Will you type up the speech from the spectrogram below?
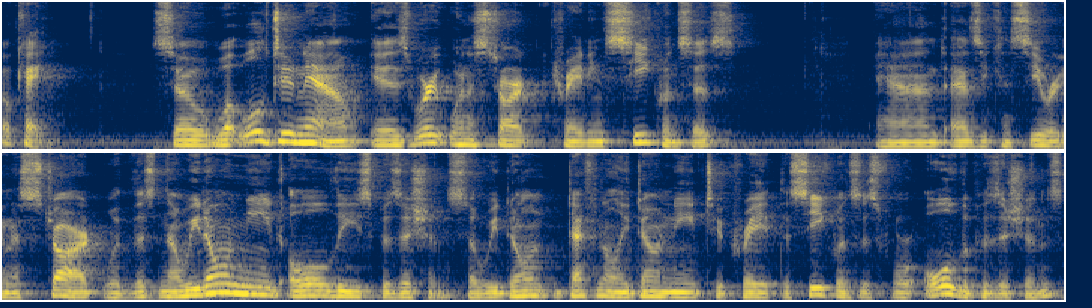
Okay. So what we'll do now is we're going to start creating sequences. And as you can see, we're going to start with this. Now we don't need all these positions. So we don't definitely don't need to create the sequences for all the positions,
